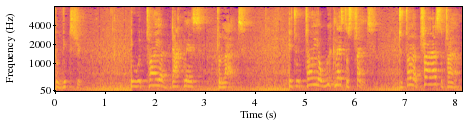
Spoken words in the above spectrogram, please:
to victory. It will turn your darkness to light. It will turn your weakness to strength to turn your trials to triumph.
